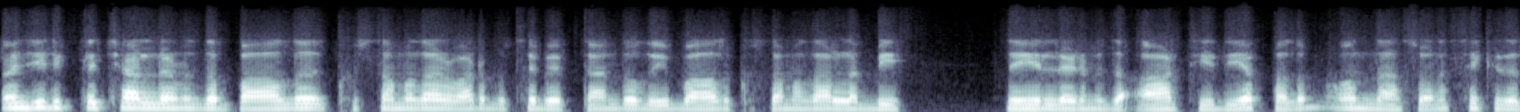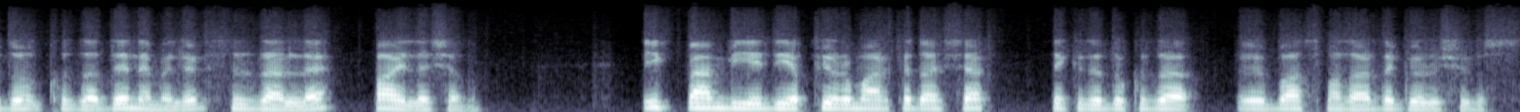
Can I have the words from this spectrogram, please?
Öncelikle çarlarımızda bağlı kuslamalar var. Bu sebepten dolayı bağlı kuslamalarla bir zehirlerimizi artı 7 yapalım. Ondan sonra 8'e 9'a denemeleri sizlerle paylaşalım. İlk ben bir 7 yapıyorum arkadaşlar. 8'e 9'a e, basmalarda görüşürüz.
